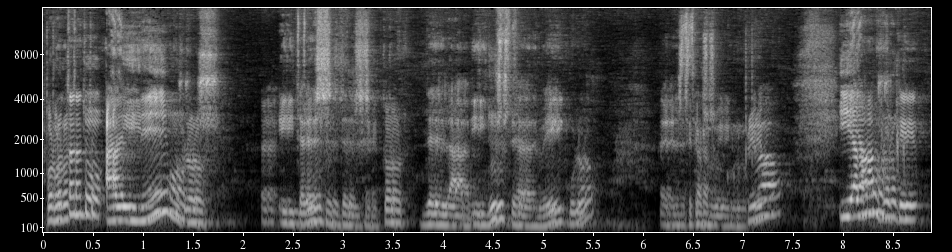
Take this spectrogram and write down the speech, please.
Por lo tanto, alineemos los eh, intereses del sector de la industria del vehículo, en este caso vehículo privado, y hagamos lo que,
